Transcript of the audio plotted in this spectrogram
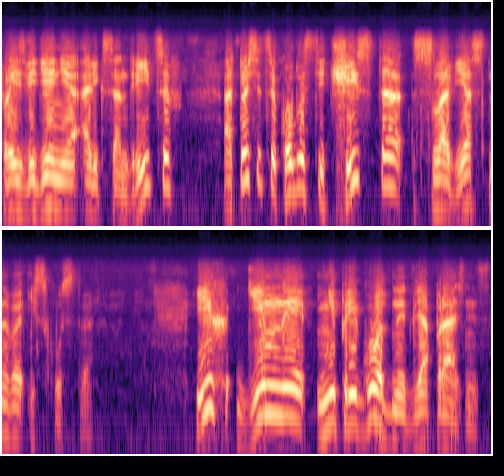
произведения александрийцев относятся к области чисто словесного искусства. Их гимны непригодны для празднеств,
